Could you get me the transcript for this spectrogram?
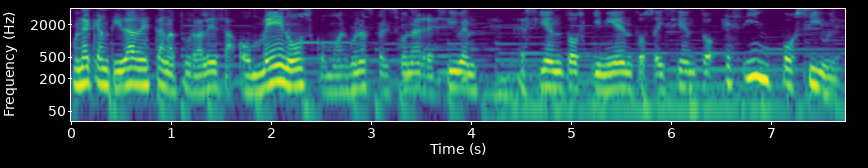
una cantidad de esta naturaleza o menos, como algunas personas reciben 300, 500, 600, es imposible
